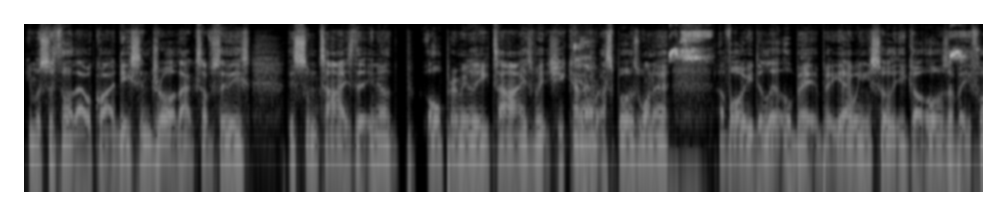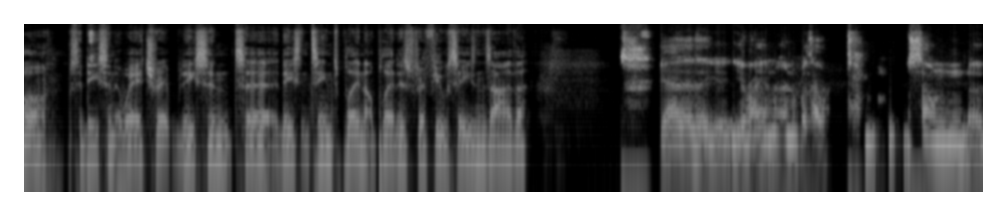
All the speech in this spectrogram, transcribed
you must have thought that were quite a decent draw. That's obviously these there's some ties that you know all Premier League ties which you kind yeah. of I suppose want to avoid a little bit. But yeah, when you saw that you got us, I bet you thought, oh, it's a decent away trip, decent uh, decent team to play. Not played us for a few seasons either. Yeah, you're right, and, and without sound uh,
